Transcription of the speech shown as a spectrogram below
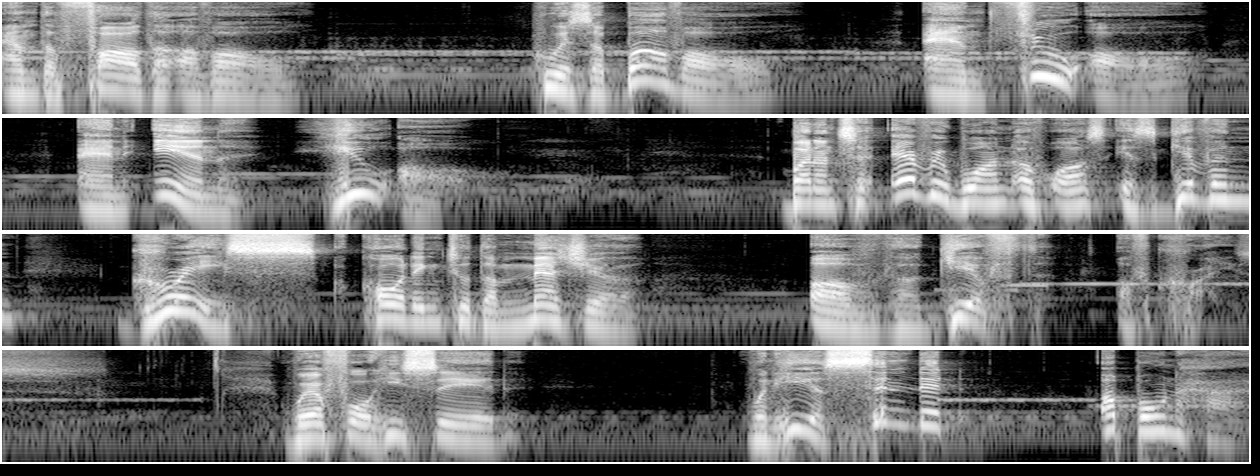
and the Father of all, who is above all and through all and in you all. But unto every one of us is given grace according to the measure of the gift of Christ. Wherefore he said, when he ascended up on high,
